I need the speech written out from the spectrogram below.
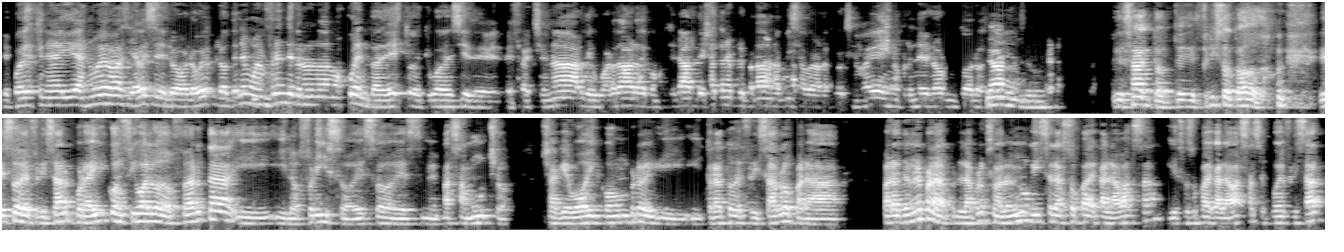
le podés generar ideas nuevas y a veces lo, lo, tenemos enfrente pero no nos damos cuenta de esto que vos decís, de, de, fraccionar, de guardar, de congelar, de ya tener preparada una pizza para la próxima vez y no prender el horno todos los días. Exacto, te frizo todo. Eso de frizar, por ahí consigo algo de oferta y, lo frizo, eso es, me pasa mucho, ya que voy, compro y trato de frizarlo para para tener para la próxima, lo mismo que hice la sopa de calabaza, y esa sopa de calabaza se puede frizar,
